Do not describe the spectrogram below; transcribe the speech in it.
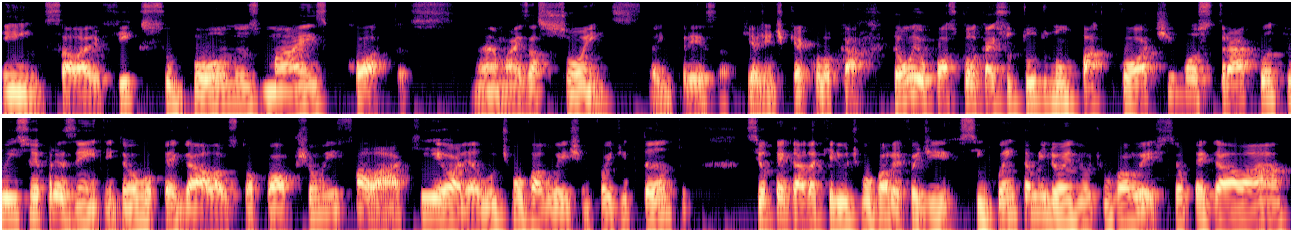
em salário fixo, bônus mais cotas né, mais ações da empresa que a gente quer colocar. Então eu posso colocar isso tudo num pacote e mostrar quanto isso representa. Então eu vou pegar lá o stock option e falar que, olha, o último valuation foi de tanto. Se eu pegar daquele último valor, foi de 50 milhões no último valuation. Se eu pegar lá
